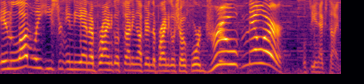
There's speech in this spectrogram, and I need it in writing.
in lovely Eastern Indiana. Brian Nichols signing off here in The Brian Nichols Show for Drew Miller. We'll see you next time.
